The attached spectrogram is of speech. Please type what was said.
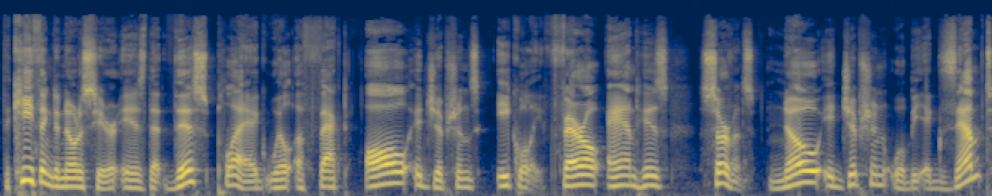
The key thing to notice here is that this plague will affect all Egyptians equally, Pharaoh and his servants. No Egyptian will be exempt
